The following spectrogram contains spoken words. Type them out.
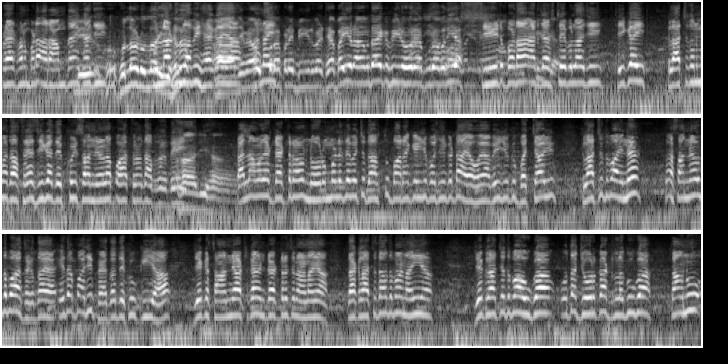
ਪਲੇਟਫਾਰਮ ਬੜਾ ਆਰਾਮਦਾਇਕ ਆ ਜੀ। ਖੁੱਲਾ ਡੁੱਲਾ ਖੁੱਲਾ ਡੁੱਲਾ ਵੀ ਹੈਗਾ ਆ ਜਿਵੇਂ ਉੱਪਰ ਜੀ? ਆਪਣੇ ਵੀਰ ਬੈਠੇ ਆ। ਬਾਈ ਆਰਾਮਦਾਇਕ ਫੀਲ ਹੋ ਰਿਹਾ ਪੂਰਾ ਵਧੀਆ। ਸੀਟ ਬੜਾ ਐਡਜਸਟੇਬਲ ਆ ਜੀ ਠੀਕ ਹੈ ਜੀ? ਕਲੱਚ ਤੁਹਾਨੂੰ ਮੈਂ ਦੱਸ ਰਿਹਾ ਸੀਗਾ ਦੇਖੋ ਜੀ ਸਾਨੇ ਨਾਲ ਆਪਾਂ ਹੱਥ ਨਾਲ ਦੱਬ ਸਕਦੇ ਆ ਜੀ। ਹਾਂ ਜੀ ਹਾਂ। ਪਹਿਲਾਂ ਵਾਲੇ ਟਰੈਕਟਰ ਨਾਲ ਨੋਰਮਲ ਦੇ ਵਿੱਚ 10 ਤੋਂ 12 ਕੇਜੀ ਵਜਨ ਘਟਾਇਆ ਹੋਇਆ ਵੀ ਜੇ ਕੋਈ ਬੱਚਾ ਵੀ ਕਲੱਚ ਦਬਾਏ ਨਾ ਤਾਂ ਆਸਾਨੀ ਨਾਲ ਦਬਾ ਸਕਦਾ ਆ। ਇਹਦਾ ਭਾਜੀ ਫਾਇਦਾ ਦੇਖੋ ਕੀ ਆ ਜੇ ਕਿਸਾਨ ਨੇ 8 ਘੰਟੇ ਟਰੈਕਟਰ ਚਲਾਉਣਾ ਆ ਤਾਂ ਕਲੱਚ ਦਾ ਦਬਾਣਾ ਹੀ ਆ। ਜੇ ਕਲਚ ਦਬਾਊਗਾ ਉਹ ਤਾਂ ਜ਼ੋਰ ਘੱਟ ਲੱਗੂਗਾ ਤਾਂ ਉਹਨੂੰ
